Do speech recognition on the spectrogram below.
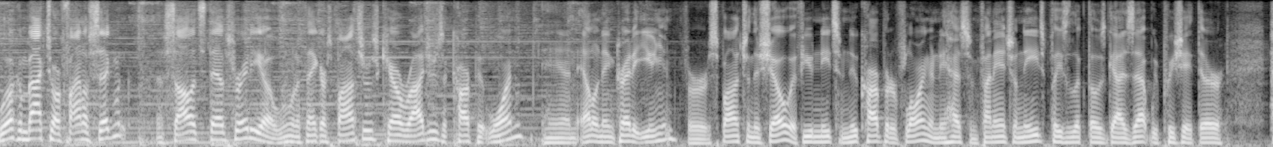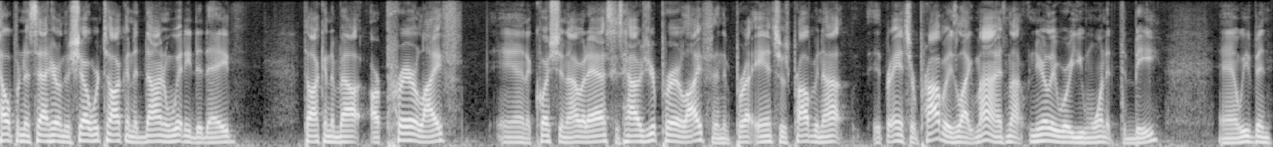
Welcome back to our final segment of Solid Steps Radio. We want to thank our sponsors, Carol Rogers at Carpet One and L&N Credit Union for sponsoring the show. If you need some new carpet or flooring and you have some financial needs, please look those guys up. We appreciate their helping us out here on the show. We're talking to Don Whitney today, talking about our prayer life. And a question I would ask is, how's your prayer life? And the answer is probably not. The answer probably is like mine. It's not nearly where you want it to be. And we've been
